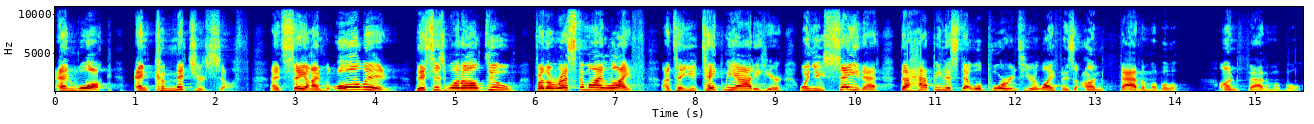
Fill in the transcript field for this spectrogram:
and walk and commit yourself and say, I'm all in, this is what I'll do for the rest of my life until you take me out of here, when you say that, the happiness that will pour into your life is unfathomable. Unfathomable.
